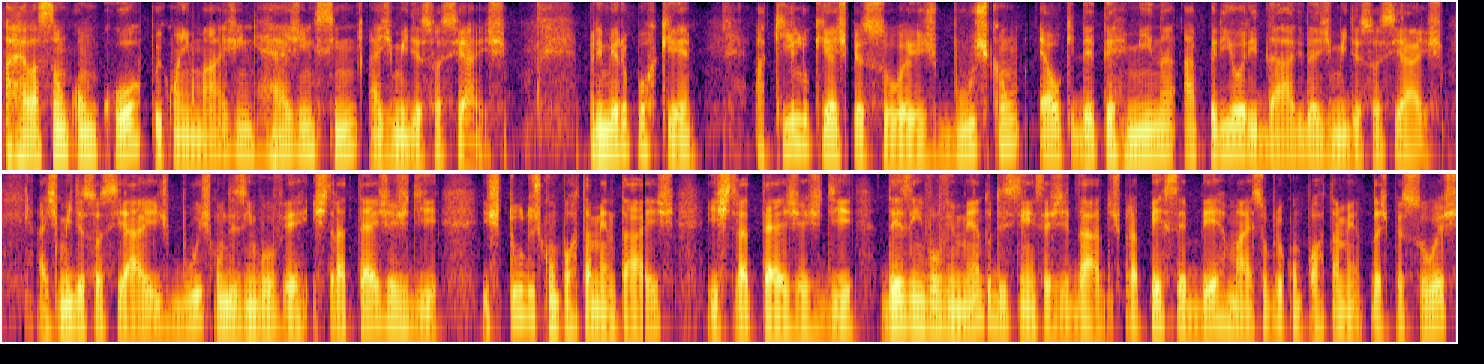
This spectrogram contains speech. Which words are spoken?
A relação com o corpo e com a imagem regem sim as mídias sociais. Primeiro porque Aquilo que as pessoas buscam é o que determina a prioridade das mídias sociais. As mídias sociais buscam desenvolver estratégias de estudos comportamentais e estratégias de desenvolvimento de ciências de dados para perceber mais sobre o comportamento das pessoas,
